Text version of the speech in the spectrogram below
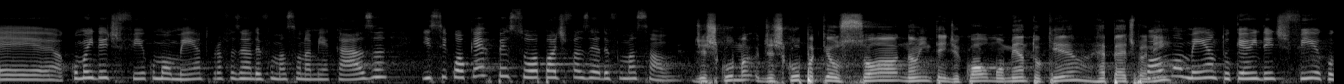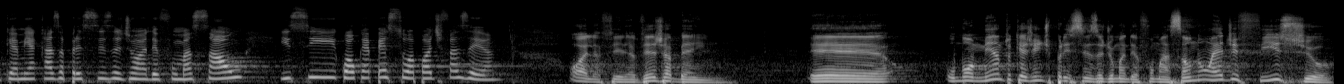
é, como eu identifico o momento para fazer uma defumação na minha casa e se qualquer pessoa pode fazer a defumação. Desculpa, desculpa que eu só não entendi. Qual o momento que? Repete para mim. Qual o momento que eu identifico que a minha casa precisa de uma defumação e se qualquer pessoa pode fazer? Olha, filha, veja bem. É, o momento que a gente precisa de uma defumação não é difícil,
